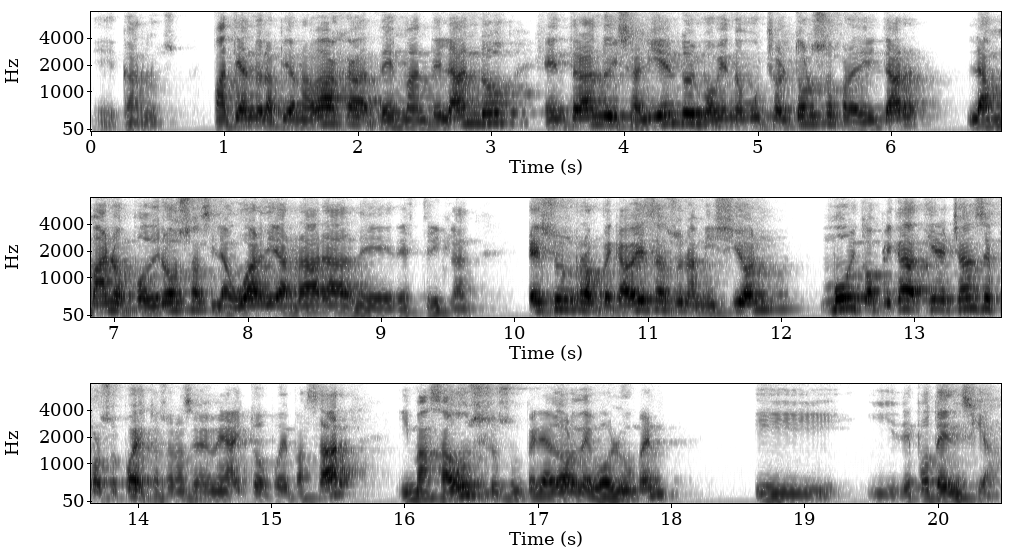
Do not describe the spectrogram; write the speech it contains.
eh, Carlos. Pateando la pierna baja, desmantelando, entrando y saliendo y moviendo mucho el torso para evitar las manos poderosas y la guardia rara de, de Strickland. Es un rompecabezas, una misión muy complicada. Tiene chances, por supuesto, son las MMA y todo puede pasar, y más aún si sos un peleador de volumen y, de potencia.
